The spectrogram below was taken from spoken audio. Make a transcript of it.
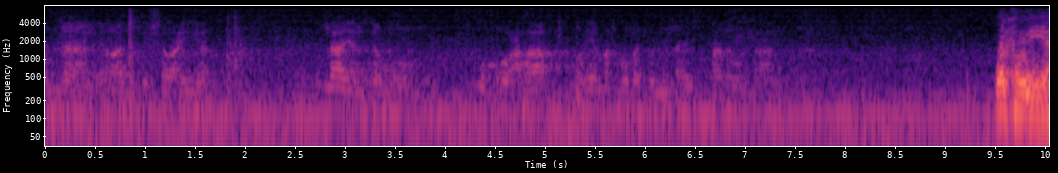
أن الإرادة الشرعية لا يلزم وقوعها وهي محبوبة لله سبحانه وتعالى. والكونية؟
